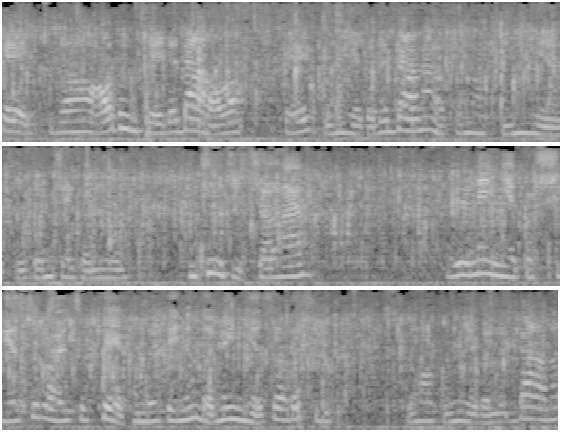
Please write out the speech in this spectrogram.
ok nó ở trong chế đã đào cái cũng nhiều cái đã đào nó cũng nó cũng nhiều cũng trong chế cũng nhiều chưa chỉ cho nó. Vì nên nhiều cái xía số lại số khỏe, không mấy cái những cái nên nhiều số đó thì cũng nó cũng nhiều cái đã đào nó.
